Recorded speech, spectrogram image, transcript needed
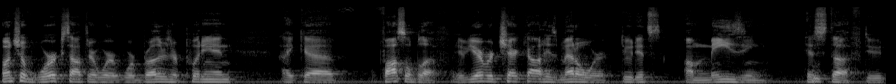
bunch of works out there where, where brothers are putting in like uh, Fossil Bluff. If you ever check out his metal work, dude, it's amazing. His stuff, dude.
